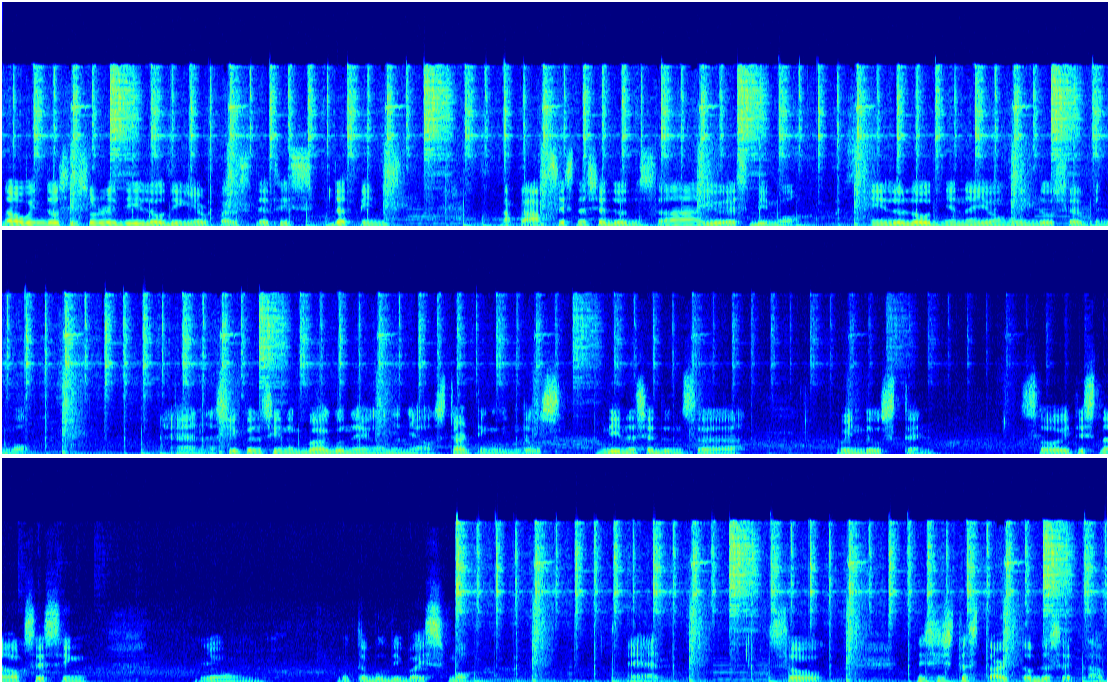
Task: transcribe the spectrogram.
Now, Windows is already loading your files. That is that means naka-access na siya doon sa USB mo. Nilo-load niya na yung Windows 7 mo. And as you can see, nagbago na yung ano niya, starting Windows. Hindi na siya doon sa Windows 10. So, it is now accessing yung bootable device mo. Ayan. So, this is the start of the setup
